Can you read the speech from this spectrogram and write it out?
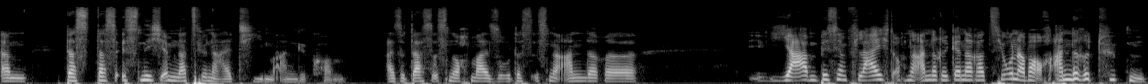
Ähm, das, das ist nicht im Nationalteam angekommen. Also das ist nochmal so, das ist eine andere, ja, ein bisschen vielleicht auch eine andere Generation, aber auch andere Typen.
